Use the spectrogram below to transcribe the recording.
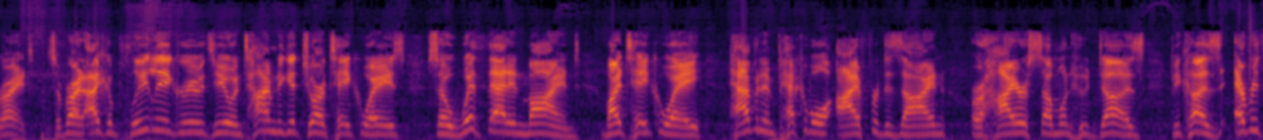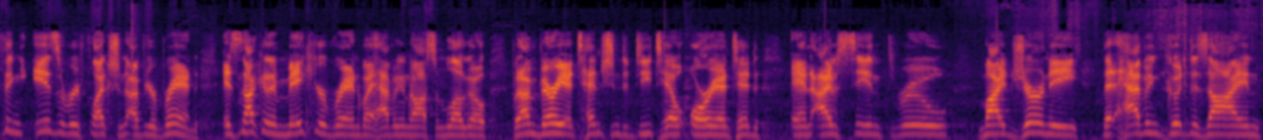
Right. So, Brian, I completely agree with you, and time to get to our takeaways. So, with that in mind, my takeaway have an impeccable eye for design or hire someone who does because everything is a reflection of your brand. It's not going to make your brand by having an awesome logo, but I'm very attention to detail oriented and I've seen through my journey that having good design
